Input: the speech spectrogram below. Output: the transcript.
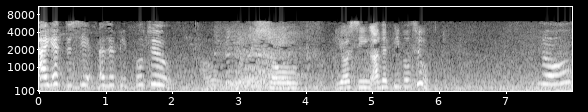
I get to see other people too. Oh. So, you're seeing other people too? No,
